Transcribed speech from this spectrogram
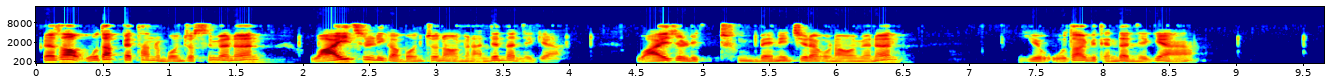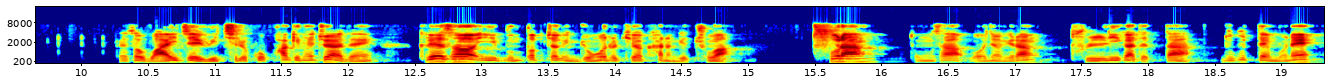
그래서 오답 패턴을 먼저 쓰면은 wisely가 먼저 나오면 안 된다는 얘기야. wisely to manage라고 나오면은 이게 오답이 된다는 얘기야. 그래서 yz의 위치를 꼭 확인해 줘야 돼. 그래서 이 문법적인 용어를 기억하는 게 좋아. to랑 동사 원형이랑 분리가 됐다. 누구 때문에?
